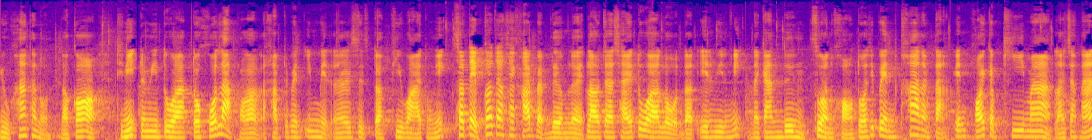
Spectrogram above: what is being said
อยู่ข้างถนน แล้วก็ทีนี้จะมีตัวตัวโค้ดหลักของเรานะครับ จะเป็น image analysis py ตรงนี้ สเต็ปก็จะคล้ายๆแบบเดิมเลย เราจะใช้ตัว load env ตรงนี้ในการดึงส่วนของตัวที่เป็นค่าต่างๆ endpoint กับ key มา หลังจากนั้น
